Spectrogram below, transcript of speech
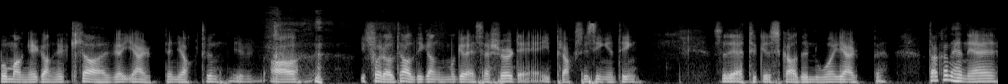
hvor mange ganger klarer vi å hjelpe en jakthund i, av, i forhold til alle de gangene man må greie seg sjøl? Det er i praksis ingenting. Så det, jeg tror ikke det skader noe å hjelpe. Da kan det hende jeg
